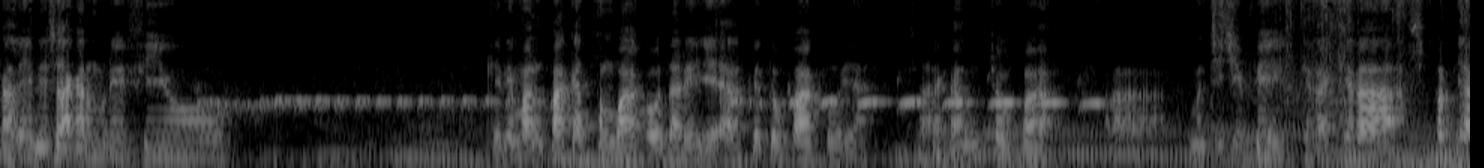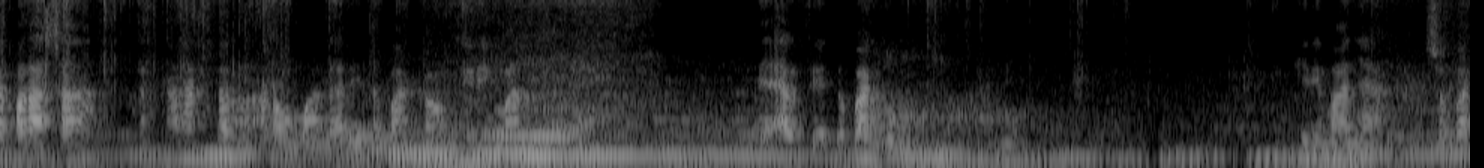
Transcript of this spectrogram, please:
Kali ini saya akan mereview kiriman paket tembakau dari ILP Tobacco ya. Saya akan coba uh, mencicipi kira-kira seperti apa rasa dan karakter aroma dari tembakau kiriman ILP Tobacco. Kirimannya sobat.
